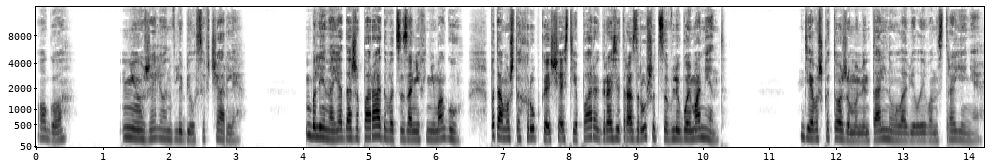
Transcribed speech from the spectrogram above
Ого. Неужели он влюбился в Чарли? Блин, а я даже порадоваться за них не могу, потому что хрупкое счастье пары грозит разрушиться в любой момент. Девушка тоже моментально уловила его настроение.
